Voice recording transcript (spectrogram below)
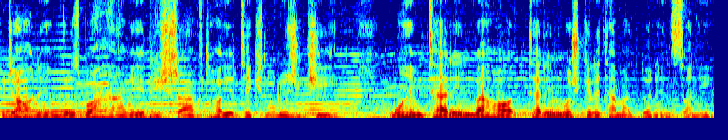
تو جهان امروز با همه پیشرفت های تکنولوژیکی مهمترین و حادترین مشکل تمدن انسانی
